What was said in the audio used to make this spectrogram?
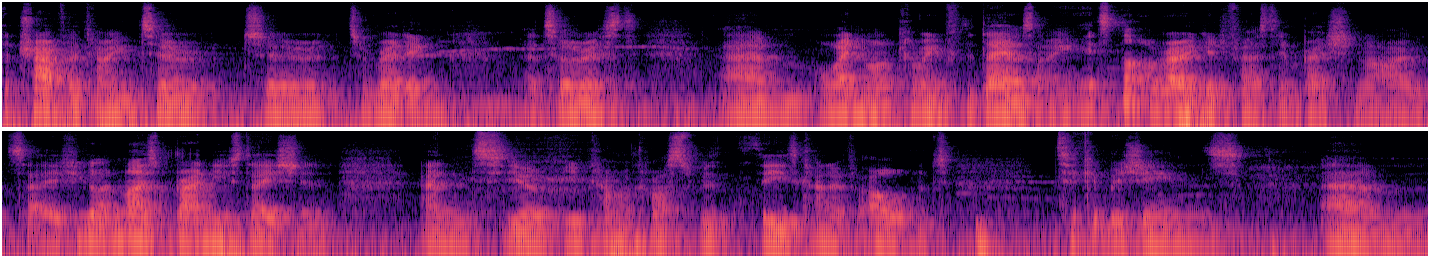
a traveller coming to to to Reading, a tourist, um, or anyone coming for the day or something, it's not a very good first impression. I would say if you've got a nice brand new station, and you you come across with these kind of old ticket machines. Um,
